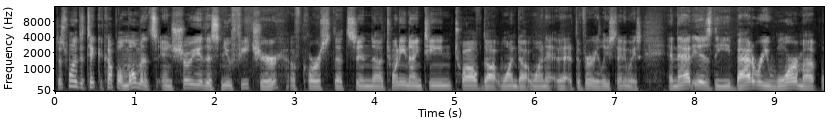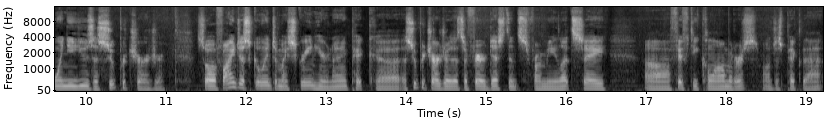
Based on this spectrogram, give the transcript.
Just wanted to take a couple moments and show you this new feature, of course, that's in uh, 2019 12.1.1 at, at the very least anyways, and that is the battery warm-up when you use a supercharger. So if I just go into my screen here and I pick uh, a supercharger that's a fair distance from me, let's say uh, 50 kilometers, I'll just pick that.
